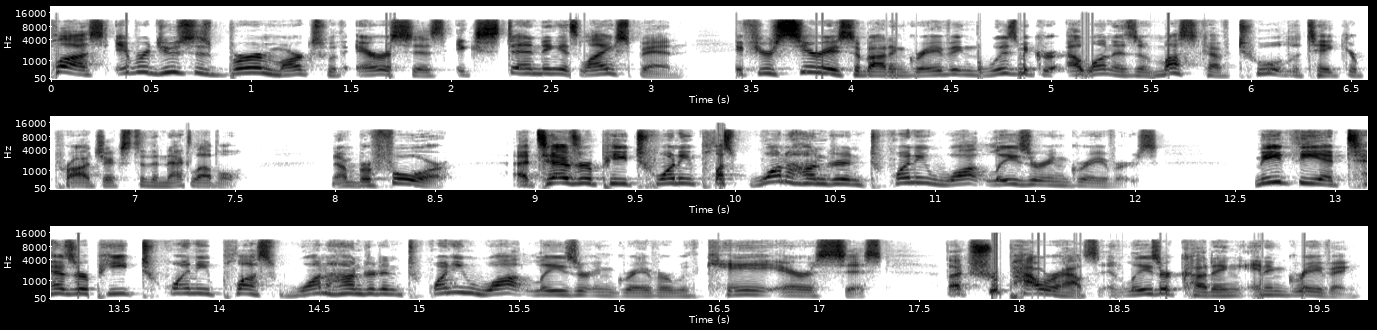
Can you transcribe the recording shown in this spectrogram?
Plus, it reduces burn marks with Air Assist, extending its lifespan. If you're serious about engraving, the Wizmaker L1 is a must-have tool to take your projects to the next level. Number 4. ATEZR P20 Plus 120 watt laser engravers. Meet the ATEZR P20 Plus 120 watt laser engraver with KA Air Assist, the true powerhouse in laser cutting and engraving.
